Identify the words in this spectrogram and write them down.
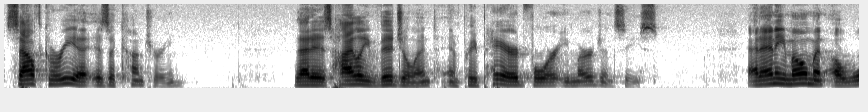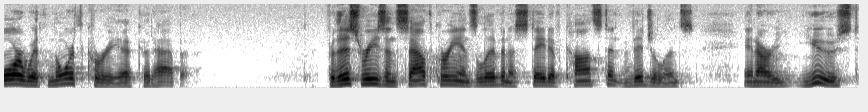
South Korea is a country that is highly vigilant and prepared for emergencies. At any moment, a war with North Korea could happen. For this reason, South Koreans live in a state of constant vigilance and are used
